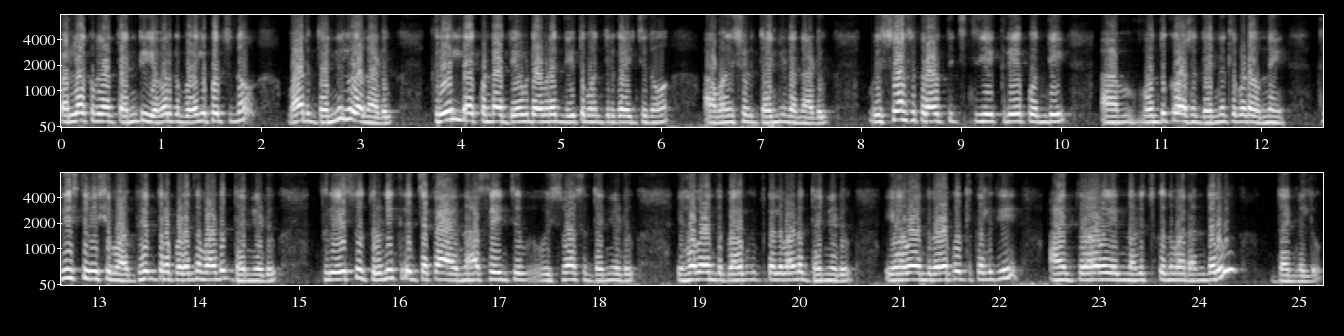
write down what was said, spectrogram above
పరలోకముల తండ్రి ఎవరికి బయలుపరిచినో వారు ధన్యులు అన్నాడు. క్రియలు లేకుండా దేవుడు ఎవడని నీతి మంత్రిగా ఇచ్చినో ఆ మనుషుడు ధన్యుడు అన్నాడు. విశ్వాస ప్రవర్తించి క్రియ పొంది ఆ, పొందుకోవాల్సిన ధన్యతలు కూడా ఉన్నాయి. క్రీస్తు విషయం అభ్యంతర పడిన వాడు ధన్యుడు. క్రీస్తు తృణీకరించక ఆయన ఆశ్రయించి విశ్వాస ధన్యుడు. యహోవంత భయభక్తి కలవాడు ధన్యుడు. యహోవంత భయభక్తి కలిగి ఆయన త్రోవ నడుచుకున్న వారందరూ ధన్యులు.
